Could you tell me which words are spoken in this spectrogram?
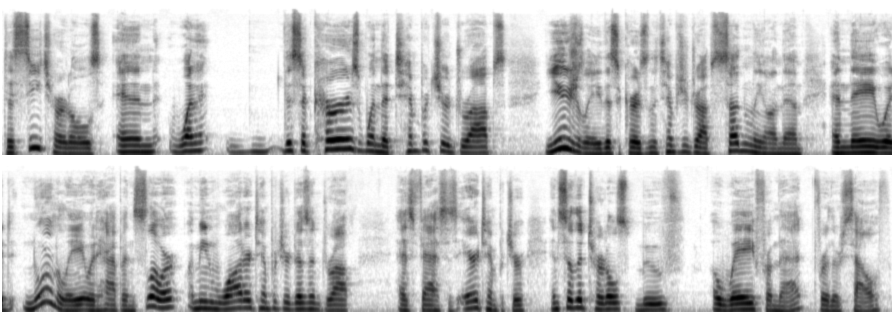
to sea turtles. And when this occurs when the temperature drops, usually this occurs when the temperature drops suddenly on them, and they would normally it would happen slower. I mean, water temperature doesn't drop as fast as air temperature, and so the turtles move away from that further south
